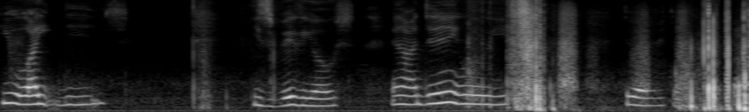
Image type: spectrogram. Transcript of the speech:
you like these these videos, and I didn't really do everything. Bye.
